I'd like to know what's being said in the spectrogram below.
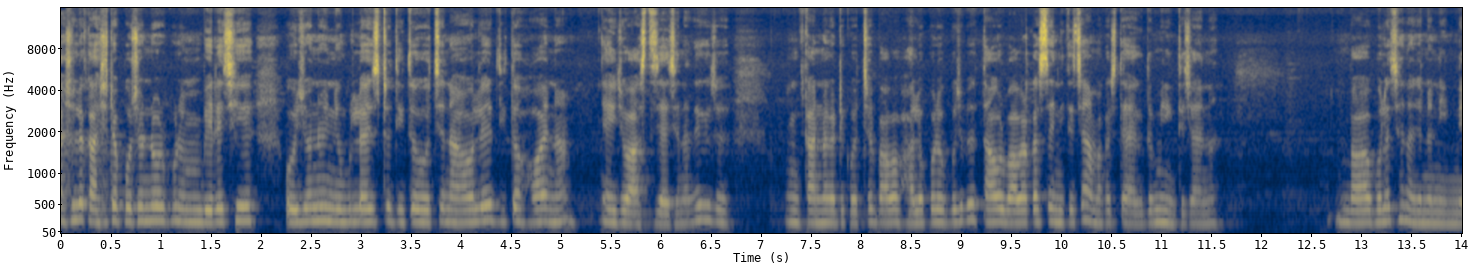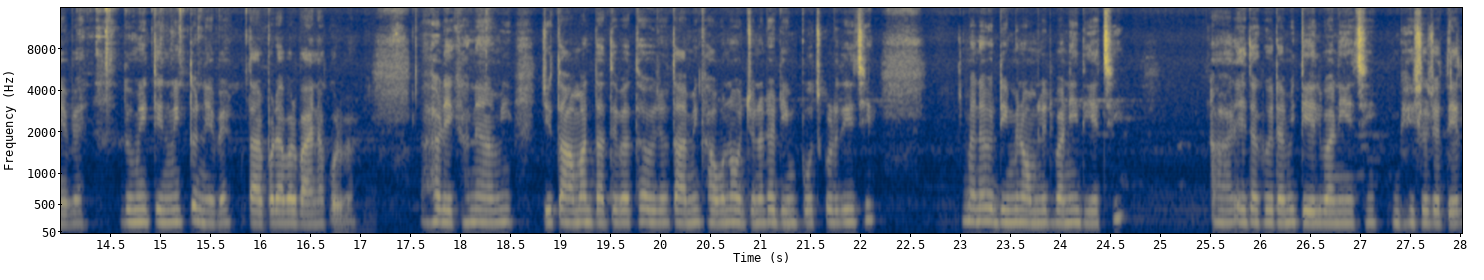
আসলে কাশিটা প্রচণ্ড বেড়েছে, ওই জন্যই নিউবুলাইজটা দিতে হচ্ছে, না হলে দিতে হয় না। এই যে আসতে চাইছে না, দেখেছ? কান্নাকাটি করছে, বাবা ভালো করে বুঝবে, তাও ওর বাবার কাছ থেকে নিতে চায়, আমার কাছে তো একদমই নিতে চায় না। বাবা বলেছে না যেন নেবে, দু মিনিট, তিন মিনিট তো নেবে, তারপরে আবার বায়না করবে। আর এখানে আমি, যেহেতু আমার দাঁতে ব্যথা, ওই জন্য তো আমি খাব না, ওর জন্য একটা ডিম পোচ করে দিয়েছি। মানে ওই ডিমের অমলেট বানিয়ে দিয়েছি। আর এই দেখো, এটা আমি তেল বানিয়েছি, ভেষজ তেল।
